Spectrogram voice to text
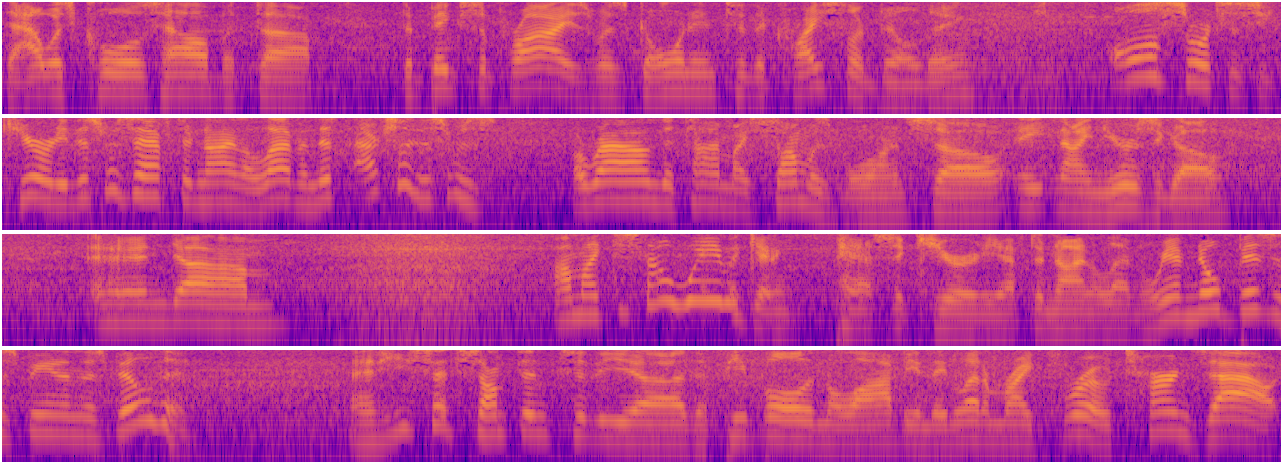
That was cool as hell. But uh, the big surprise was going into the Chrysler building, all sorts of security. This was after 9 11. This, actually, this was around the time my son was born, so eight, nine years ago. And um, I'm like, there's no way we're getting past security after 9 11. We have no business being in this building and he said something to the uh, the people in the lobby, and they let him right through. Turns out,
